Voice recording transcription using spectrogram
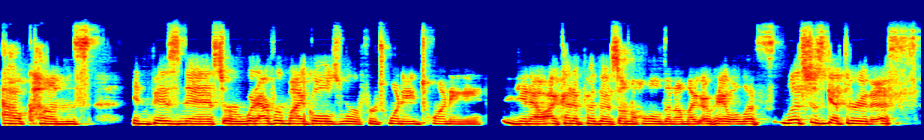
outcomes in business or whatever my goals were for 2020 you know i kind of put those on hold and i'm like okay well let's let's just get through this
